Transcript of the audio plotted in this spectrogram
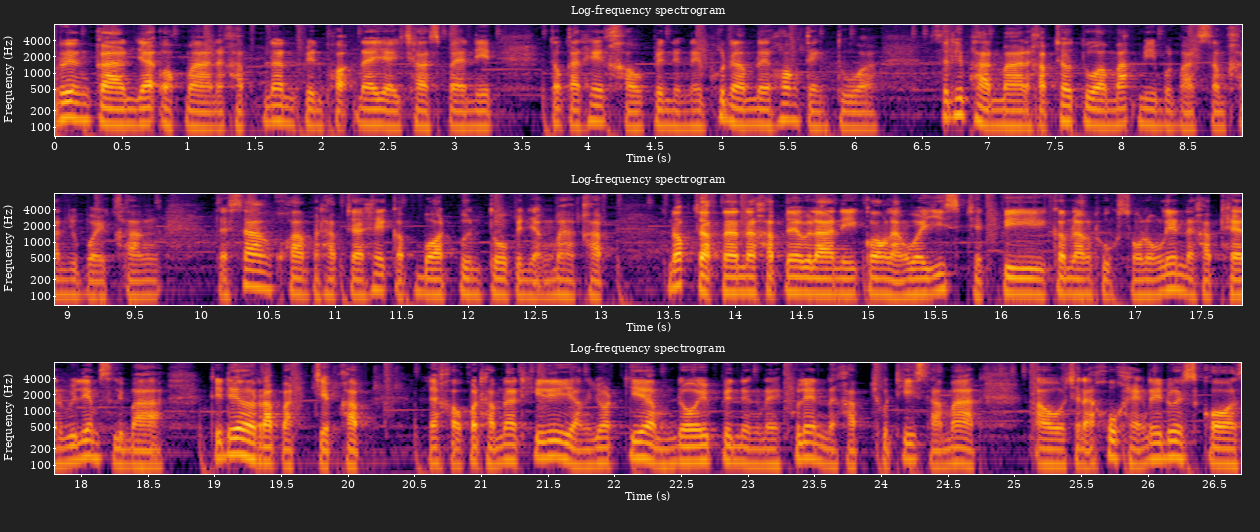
เรื่องการย้ายออกมานะครับ นั่นเป็นเพราะนายใหญ่ชาสเปนิดต้องการให้เขาเป็นหนึ่งในผู้นำในห้องแต่งตัว ซึ่งที่ผ่านมานะครับเจ้าตัวมักมีบทบาทสำคัญอยู่บ่อยครั้ง และสร้างความประทับใจให้กับบอร์ดปืนโตเป็นอย่างมากครับ นอกจากนั้นนะครับในเวลานี้กองหลังวัย 27 ปีกำลังถูกส่งลงเล่นนะครับแทนวิลเลียมสลิบาที่ได้รับบาดเจ็บครับและเขาก็ทำหน้าที่ได้อย่างยอดเยี่ยม โดยเป็นหนึ่งในผู้เล่นนะครับชุดที่สามารถเอาชนะคู่แข่งได้ด้วยสกอร์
